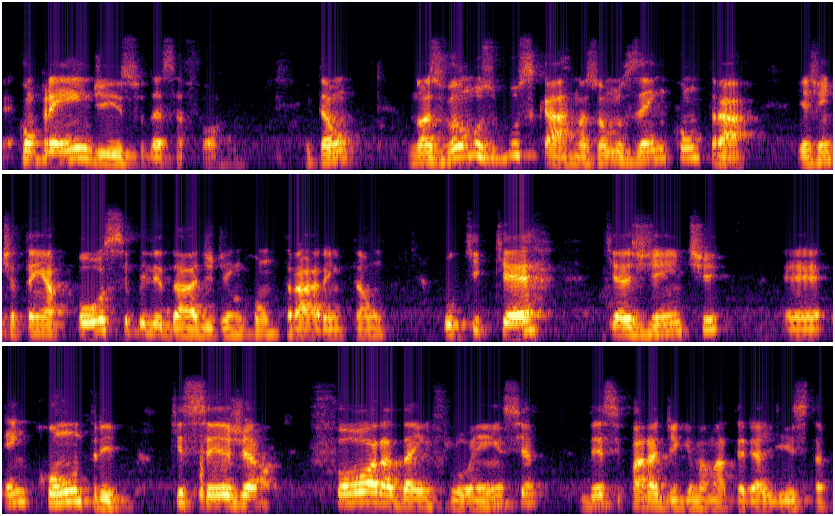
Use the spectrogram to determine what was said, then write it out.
é, compreende isso dessa forma. Então, nós vamos buscar, nós vamos encontrar, e a gente tem a possibilidade de encontrar, então, o que quer que a gente é, encontre que seja fora da influência desse paradigma materialista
